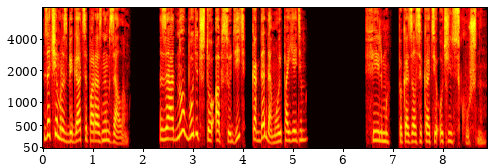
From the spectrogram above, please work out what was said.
зачем разбегаться по разным залам? Заодно будет что обсудить, когда домой поедем». Фильм показался Кате очень скучным.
